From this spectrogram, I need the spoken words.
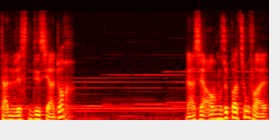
Dann wissen die es ja doch. Das ist ja auch ein super Zufall.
